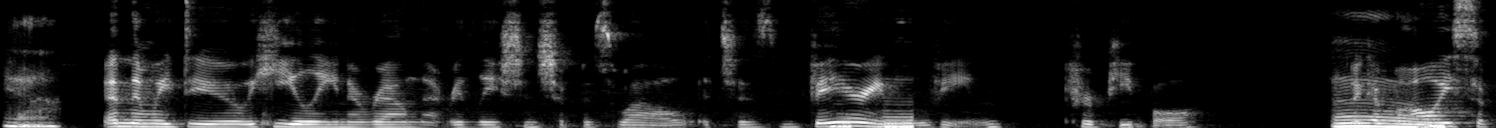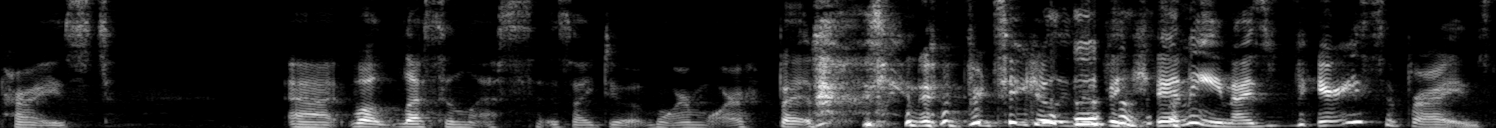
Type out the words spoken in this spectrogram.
Yeah. And then we do healing around that relationship as well, which is very Mhm. moving for people. Like I'm Mm. always surprised at well, less and less as I do it more and more. But you know, particularly the beginning, I was very surprised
